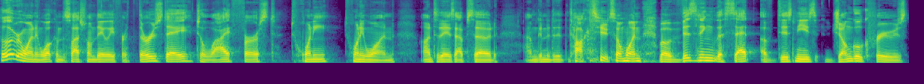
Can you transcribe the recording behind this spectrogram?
Hello, everyone, and welcome to Slash Film Daily for Thursday, July 1st, 2021. On today's episode, I'm going to talk to someone about visiting the set of Disney's Jungle Cruise.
